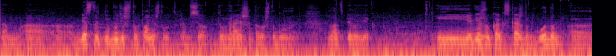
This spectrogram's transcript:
там, а, бедствовать не будешь в том плане, что вот прям все, ты умираешь от того, что голод. 21 век. И я вижу, как с каждым годом а,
